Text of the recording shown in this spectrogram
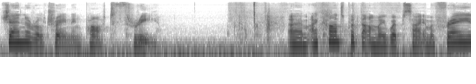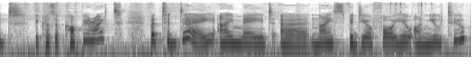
General Training Part 3. Um, I can't put that on my website, I'm afraid, because of copyright, But today I made a nice video for you on YouTube,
